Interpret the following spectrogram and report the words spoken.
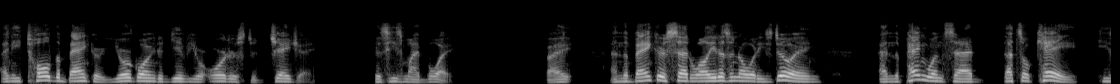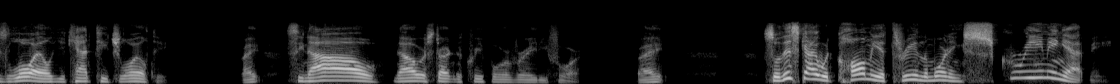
And he told the banker, You're going to give your orders to JJ because he's my boy. Right. And the banker said, Well, he doesn't know what he's doing. And the Penguin said, That's okay. He's loyal. You can't teach loyalty. Right. See, now, now we're starting to creep over 84. Right. So this guy would call me at three in the morning screaming at me.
